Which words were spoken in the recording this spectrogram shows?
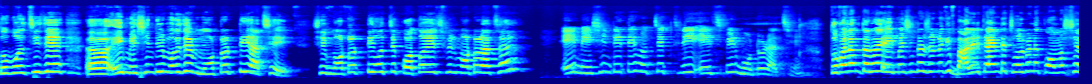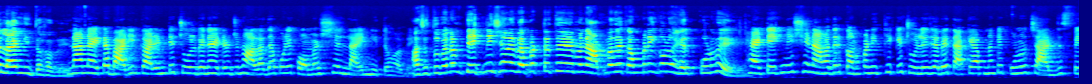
তো বলছি যে এই মেশিনটির মধ্যে যে মোটরটি আছে সেই মোটরটি হচ্ছে কত এইচপির মোটর আছে? এই মেশিনটিতে হচ্ছে থ্রি এইচপির মোটর আছে। তো ম্যাডাম তাহলে এই মেশিনটার জন্য কি বাড়ির কারেন্টে চলবে না কমার্শিয়াল লাইন নিতে হবে? না না এটা বাড়ির কারেন্টে চলবে না এটার জন্য আলাদা করে কমার্শিয়াল লাইন নিতে হবে। আচ্ছা তো ম্যাডাম টেকনিশিয়ানের ব্যাপারটাতে মানে আপনাদের কোম্পানি কোনো হেল্প করবে? হ্যাঁ টেকনিশিয়ান আমাদের কোম্পানি থেকে চলে যাবে তাকে আপনাকে কোনো চার্জেস পে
